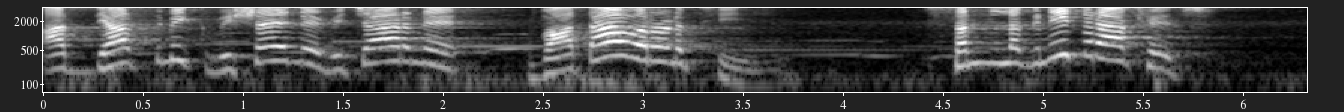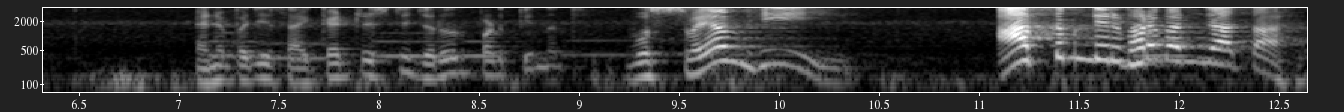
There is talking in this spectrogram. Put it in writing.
આધ્યાત્મિક વિષયને, વિચારને, વાતાવરણથી સંલગ્નિત રાખે છે. એને પછી સાયકેટ્રિસ્ટની જરૂર પડતી નથી. વો સ્વયં હી આત્મનિર્ભર બન જાતા હૈ.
